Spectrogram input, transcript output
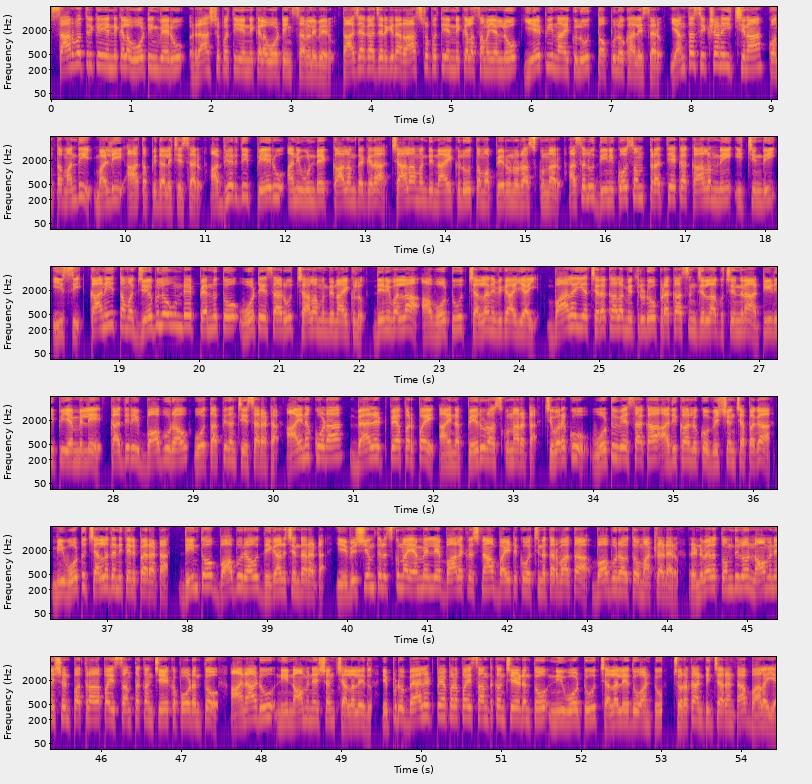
సార్వత్రిక ఎన్నికల ఓటింగ్ వేరు రాష్ట్రపతి ఎన్నికల ఓటింగ్ సరళి వేరు. తాజాగా జరిగిన రాష్ట్రపతి ఎన్నికల సమయంలో ఏపీ నాయకులు తప్పులో కాలేశారు. ఎంత శిక్షణ ఇచ్చినా కొంతమంది మళ్ళీ ఆ తప్పిదాలే చేశారు. అభ్యర్థి పేరు అని ఉండే కాలం దగ్గర చాలా మంది నాయకులు తమ పేరును రాసుకున్నారు. అసలు దీనికోసం ప్రత్యేక కాలంని ఇచ్చింది ఈసీ. కానీ తమ జేబులో ఉండే పెన్నుతో ఓటేశారు చాలా మంది నాయకులు. దీనివల్ల ఆ ఓటు చల్లనివిగా అయ్యాయి. బాలయ్య చిరకాల మిత్రుడు ప్రకాశం జిల్లాకు చెందిన టీడీపీ ఎమ్మెల్యే కదిరి బాబురావు ఓ తప్పిదం చేశారు చేశారట. ఆయన కూడా బ్యాలెట్ పేపర్ పై ఆయన పేరు రాసుకున్నారట. చివరకు ఓటు వేశాక అధికారులకు విషయం చెప్పగా మీ ఓటు చెల్లదని తెలిపారట. దీంతో బాబురావు దిగాలు చెందారట. ఈ విషయం తెలుసుకున్న ఎమ్మెల్యే బాలకృష్ణ బయటకు వచ్చిన తర్వాత బాబురావుతో మాట్లాడారు. రెండు వేల తొమ్మిదిలో నామినేషన్ పత్రాలపై సంతకం చేయకపోవడంతో ఆనాడు నీ నామినేషన్ చెల్లలేదు. ఇప్పుడు బ్యాలెట్ పేపర్ పై సంతకం చేయడంతో నీ ఓటు చెల్లలేదు అంటూ చురక అంటించారంట బాలయ్య.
